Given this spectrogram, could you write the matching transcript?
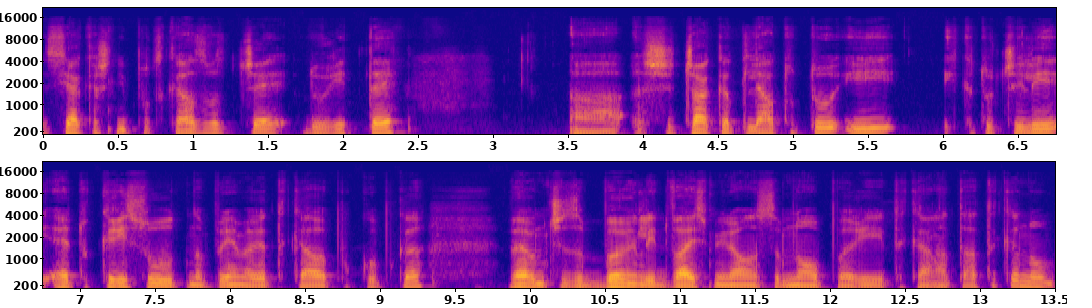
сякаш ни подсказват, че дори те а, ще чакат лятото и, и като че ли, ето Крис Улт, например, е такава покупка. Верно, че за Бърнли 20 милиона са много пари и така нататък, но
